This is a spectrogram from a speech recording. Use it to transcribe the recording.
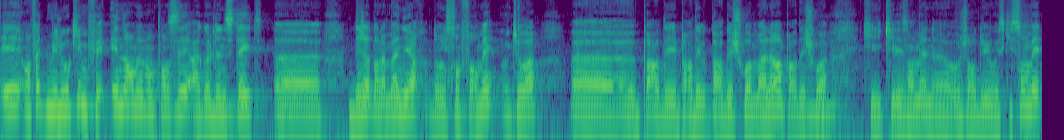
Et en fait, Milwaukee me fait énormément penser à Golden State, euh, déjà dans la manière dont ils sont formés, tu vois, euh, par, des, par, des, par des choix malins, par des choix Mhm. qui, qui les emmènent euh, aujourd'hui où est-ce qu'ils sont. Mais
